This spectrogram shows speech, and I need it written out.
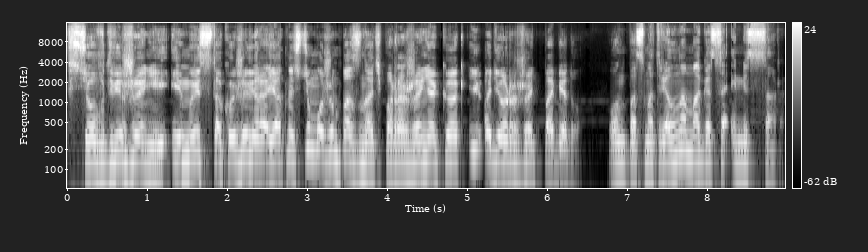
Все в движении, и мы с такой же вероятностью можем познать поражение, как и одержать победу. Он посмотрел на Магаса Эмиссара.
